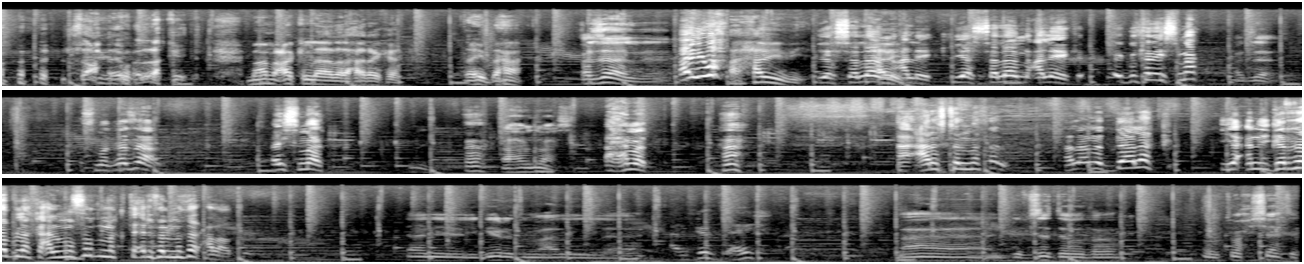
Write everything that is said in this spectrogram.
صح ولا أخي؟ ما معك إلا هذا الحركة. طيب ها. غزال أيوه. حبيبي. يا سلام حبيبي. عليك يا سلام عليك. قلت لي اسمك؟ غزال اسمك غزال. اسمك. أحمد محسن. أحمد. ها. عرفت المثل؟ هل أنا أدالك؟ يعني قرب لك على المفروض إنك تعرف المثل على طول. يعني القرد مع ال- القرد إيش؟ مع قفزته وتوحشته.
